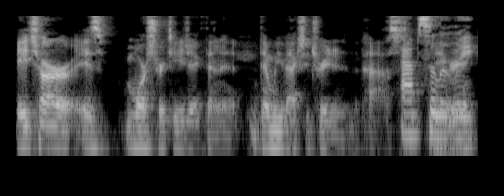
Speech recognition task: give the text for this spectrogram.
HR is more strategic than it than we've actually treated in the past. Absolutely.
